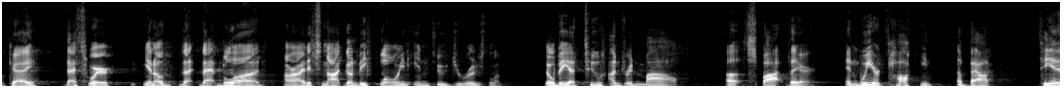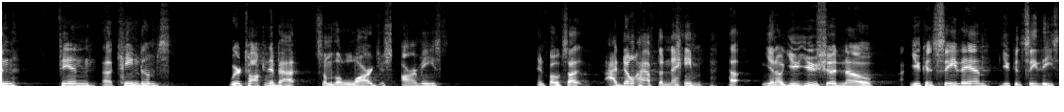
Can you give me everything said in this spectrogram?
Okay? That's where, you know, that, that blood all right, it's not going to be flowing into Jerusalem. There will be a 200 mile uh, spot there. And we are talking about 10, 10 uh, kingdoms. We're talking about some of the largest armies. And folks, I, I don't have to name, uh, you know, you, you should know. You can see them. You can see these.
